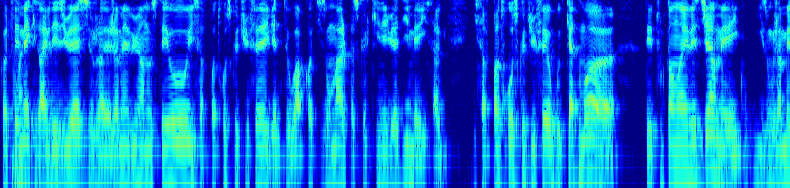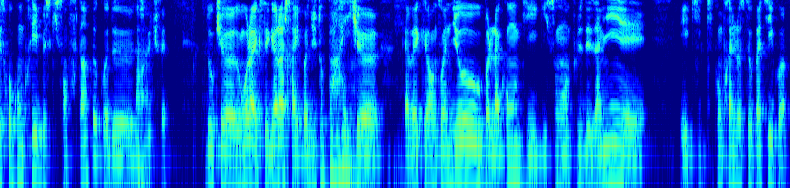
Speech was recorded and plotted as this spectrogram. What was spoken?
Quand les mecs, ils arrivent des US, ils n'ont jamais vu un ostéo, ils savent pas trop ce que tu fais, ils viennent te voir quand ils ont mal parce que le kiné lui a dit, mais ils savent, ils savent pas trop ce que tu fais. Au bout de quatre mois, tout le temps dans les vestiaires, mais ils, ils ont jamais trop compris parce qu'ils s'en foutent un peu quoi de, de ce que tu fais. Donc, euh, donc voilà, avec ces gars-là, je travaille pas du tout pareil qu'avec Antoine Dio ou Paul Lacombe qui, qui, sont en plus des amis et, et qui, qui comprennent l'ostéopathie quoi.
